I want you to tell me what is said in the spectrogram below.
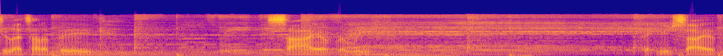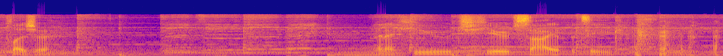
She lets out a big sigh of relief, a huge sigh of pleasure, and a huge, huge sigh of fatigue.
